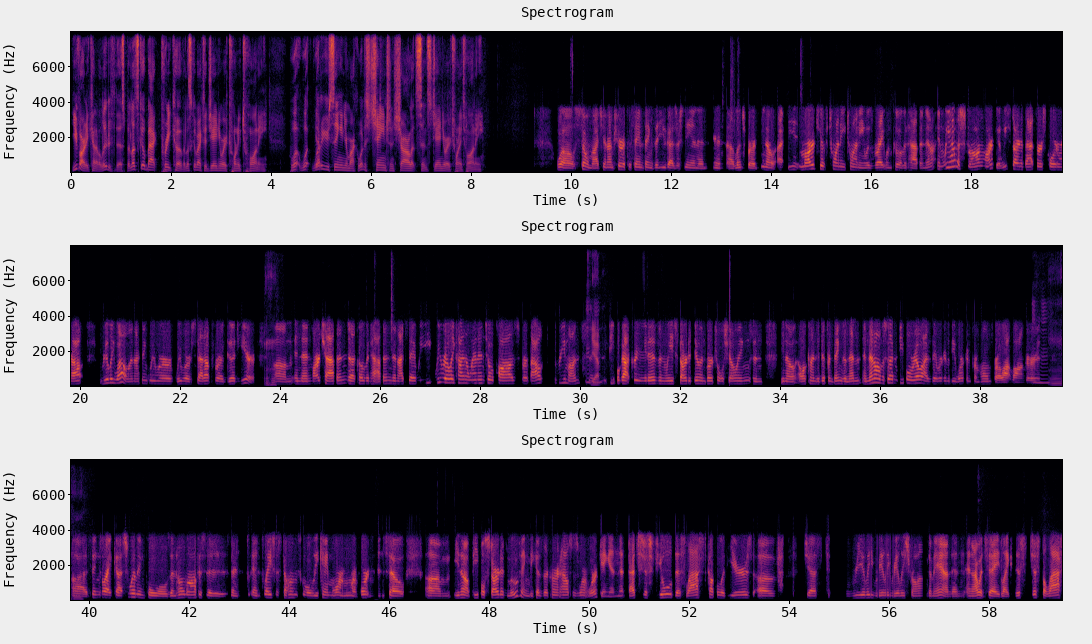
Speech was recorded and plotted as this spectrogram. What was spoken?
you've already kind of alluded to this, but let's go back pre-COVID. Let's go back to January of 2020. What what what are you seeing in your market? What has changed in Charlotte since January of 2020? Well, so much, and I'm sure it's the same things that you guys are seeing in in uh, Lynchburg. You know, uh, March of 2020 was right when COVID happened, and and we had a strong market. We started that first quarter out really well, and I think we were we were set up for a good year. Mhm. Um, and then March happened, uh, COVID happened, and I'd say we we really kind of went into a pause for about three months. And Yep. People got creative, and we started doing virtual showings, and you know all kinds of different things. And then and then all of a sudden, people realized they were going to be working from home for a lot longer. And, Mhm. uh, things like uh, swimming pools and home offices and, and places to homeschool became more and more important. And so, um, you know, people started moving because their current houses weren't working. And that, that's just fueled this last couple of years of just really, really, really strong demand. And, and I would say, like, this just the last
